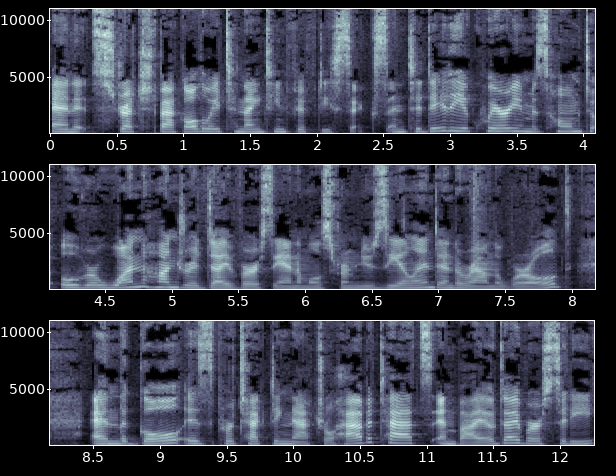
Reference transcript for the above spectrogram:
And it stretched back all the way to 1956. And today, the aquarium is home to over 100 diverse animals from New Zealand and around the world. And the goal is protecting natural habitats and biodiversity.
